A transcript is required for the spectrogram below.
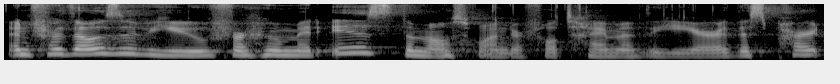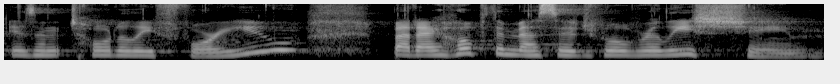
And for those of you for whom it is the most wonderful time of the year, this part isn't totally for you, but I hope the message will release shame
